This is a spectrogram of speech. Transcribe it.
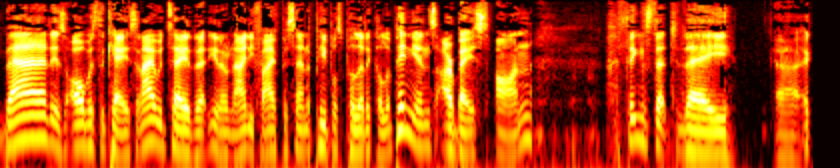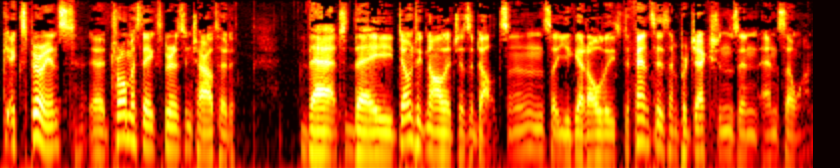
That is always the case, and I would say that you know 95% of people's political opinions are based on things that they uh, experienced, uh, traumas they experienced in childhood, that they don't acknowledge as adults, and so you get all these defenses and projections and and so on.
